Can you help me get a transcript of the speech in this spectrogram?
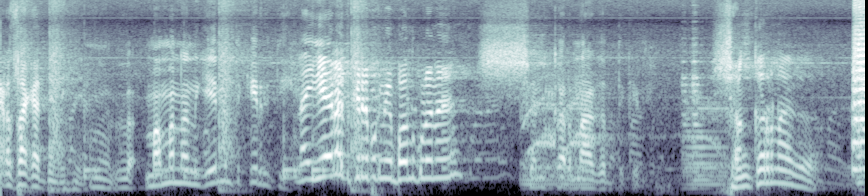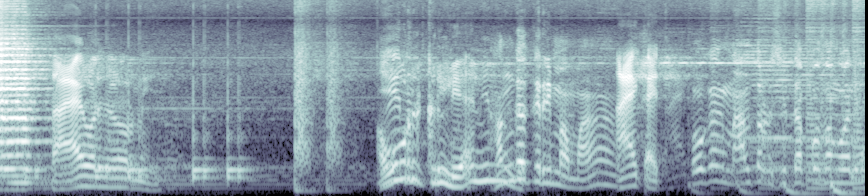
ಕರ್ಸಾಕತ್ತೀನಿ ಇಲ್ಲ. ಮಮ್ಮ ನನಗೆ ಏನಂತ ಕಿರಿತಿ? ನಾ ಏನಂತ ಕರಿಬೇಕು ನೀವು ಶಂಕರ್ನಾಗ್ ಅಂತ ಕಿರಿ ಶಂಕರ್ನಾಗ? ತಾಯಿ ಒಳಗೆ ಹೇಳೋರು ನೀ. ಅವ್ರ ಕರಿಲಿ ಹಂಗ ಕರಿ ಮಾಮ. ಆಯ್ತಾಯ್ತು. ಹೋಗಂಗ ನಾಲ್ ತೊಡ ಸಿದ್ದಪ್ಪ ಹೋದಂಗ ಒಲೆ.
